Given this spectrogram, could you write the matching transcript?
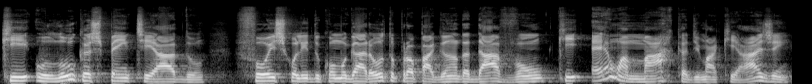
que o Lucas Penteado foi escolhido como garoto propaganda da Avon, que é uma marca de maquiagem.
